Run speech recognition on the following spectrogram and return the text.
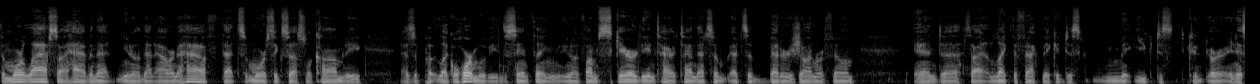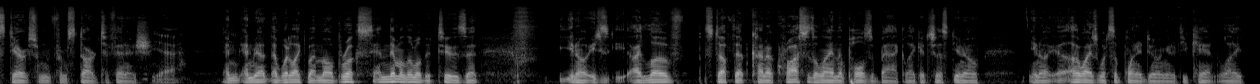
the more laughs I have in that you know that hour and a half, that's a more successful comedy as a like a horror movie. It's the same thing. You know, if I'm scared the entire time, that's a that's a better genre film. And uh, so I like the fact they could just make you could just could, or in hysterics from from start to finish. Yeah. And and what I like about Mel Brooks and them a little bit too is that you know it's, I love stuff that kind of crosses the line that pulls it back. Like it's just you know you know otherwise what's the point of doing it if you can't like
